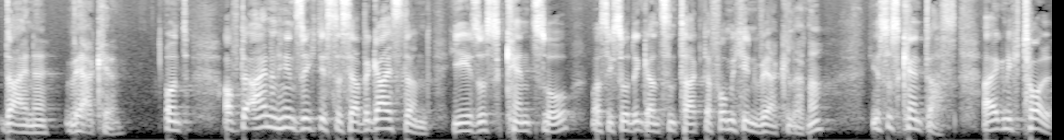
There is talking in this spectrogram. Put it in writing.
deine Werke. Und auf der einen Hinsicht ist es ja begeisternd. Jesus kennt so, was ich so den ganzen Tag da vor mich hin werkele. Ne? Jesus kennt das. Eigentlich toll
